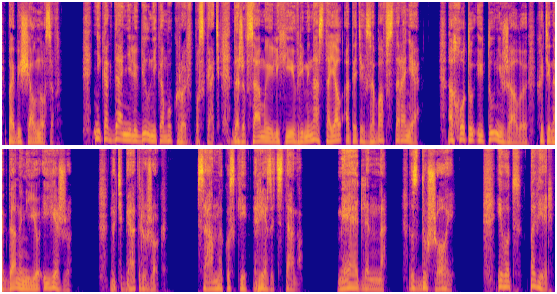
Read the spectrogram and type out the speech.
— пообещал Носов. «Никогда не любил никому кровь пускать. Даже в самые лихие времена стоял от этих забав в стороне. Охоту и ту не жалую, хоть иногда на нее и езжу. Но тебя, дружок, сам на куски резать стану. Медленно, с душой. И вот поверь,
